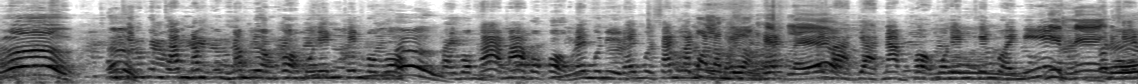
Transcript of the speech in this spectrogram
เด้อเห็นคุณทำน้ำกุ้มน้ำเลืองก็บ่เห็นเป็นบ่พอไปบ่ค่ามาบ่ของไรมือนี่ไรมือสั้นวันบ่ลำเลืองเฮ็ดแล้วบาดหยาดน้ำเคาะบ่เห็นเห็นบ่อยมียิ้มแน่เงินดูเห็น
